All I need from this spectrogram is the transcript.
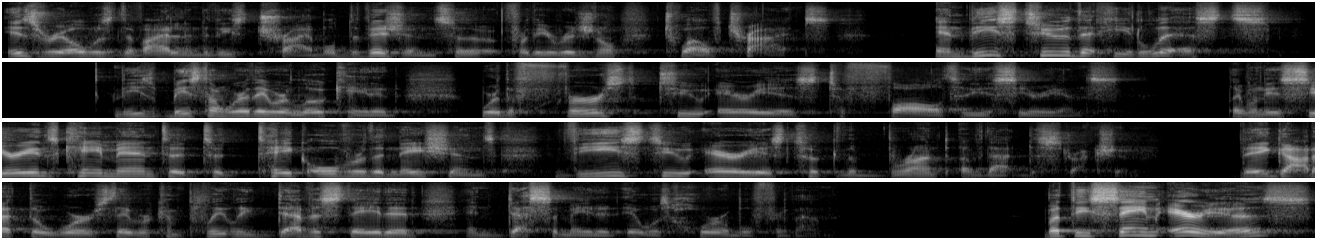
Israel was divided into these tribal divisions so for the original 12 tribes. And these two that he lists, these based on where they were located, were the first two areas to fall to the Assyrians. Like when the Assyrians came in to, to take over the nations, these two areas took the brunt of that destruction. They got it the worst. They were completely devastated and decimated. It was horrible for them. But these same areas,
